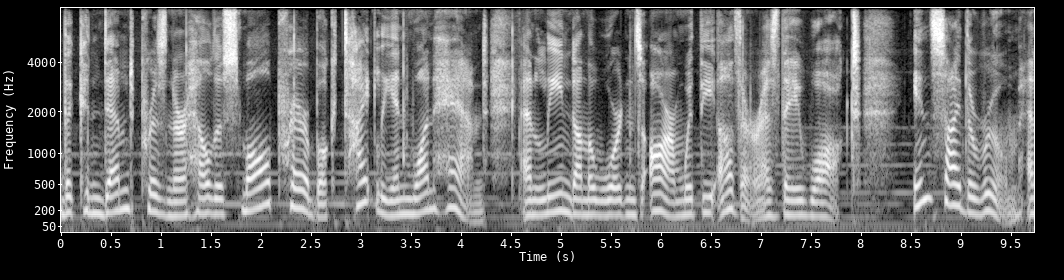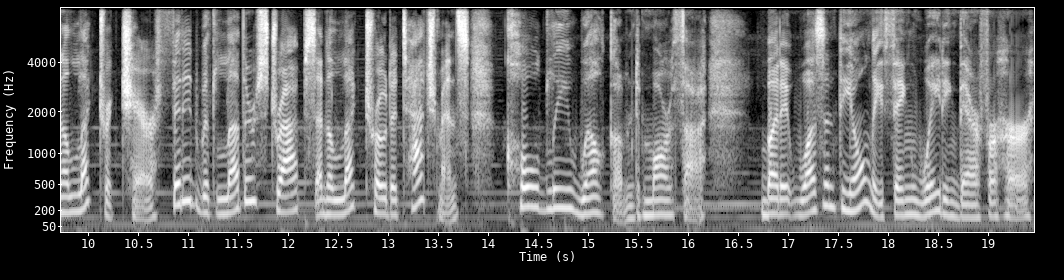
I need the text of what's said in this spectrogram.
The condemned prisoner held a small prayer book tightly in one hand and leaned on the warden's arm with the other as they walked. Inside the room, an electric chair fitted with leather straps and electrode attachments coldly welcomed Martha. But it wasn't the only thing waiting there for her.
